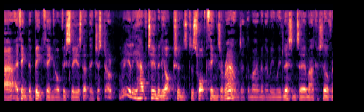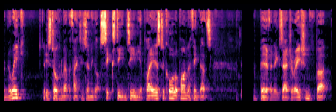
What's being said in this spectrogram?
Uh, I think the big thing, obviously, is that they just don't really have too many options to swap things around at the moment. I mean, we listened to Marco Silva in the week. He's talking about the fact he's only got 16 senior players to call upon. I think that's a bit of an exaggeration, but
